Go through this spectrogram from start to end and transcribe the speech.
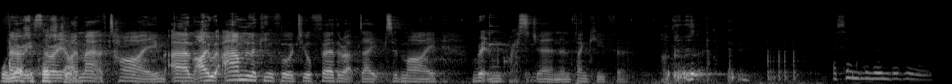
well, very sorry, I'm out of time. Um, I am looking forward to your further update to my written question, and thank you for answering. Assembly Member Hall.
